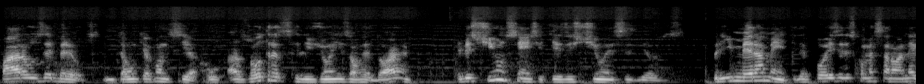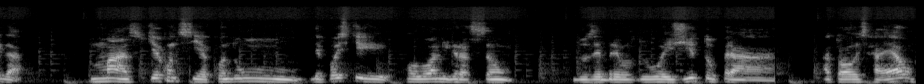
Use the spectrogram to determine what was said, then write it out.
para os hebreus. Então o que acontecia? O- as outras religiões ao redor, eles tinham ciência que existiam esses deuses. Primeiramente, depois eles começaram a negar. Mas o que acontecia quando um depois que rolou a migração dos hebreus do Egito para atual Israel,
